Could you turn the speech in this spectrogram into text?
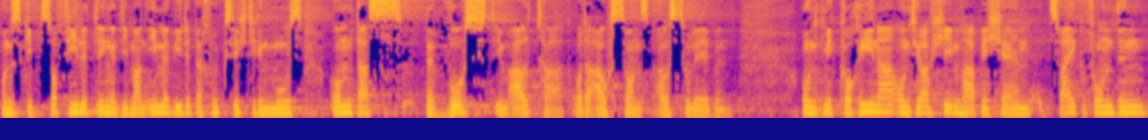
und es gibt so viele Dinge, die man immer wieder berücksichtigen muss, um das bewusst im Alltag oder auch sonst auszuleben. Und mit Corinna und Joachim habe ich ähm, zwei gefunden,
